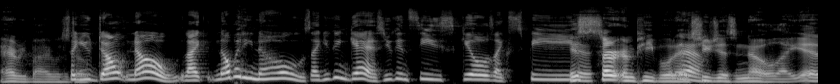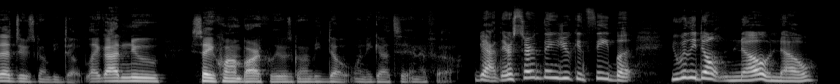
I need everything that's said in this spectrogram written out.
Everybody was. So you don't know. Like nobody knows. Like you can guess. You can see skills like speed. It's or- certain people that Yeah. you just know, like, yeah, that dude's gonna be dope. Like I knew Saquon Barkley was gonna be dope when he got to NFL. yeah, there's certain things you can see, but you really don't know, no.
